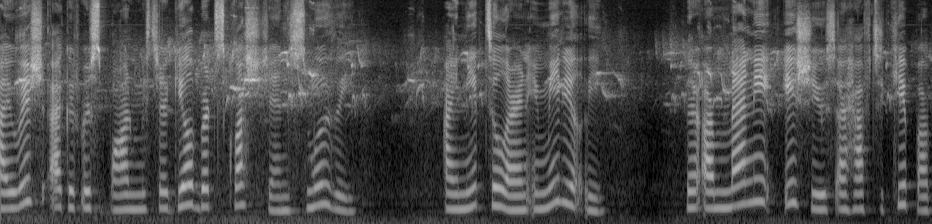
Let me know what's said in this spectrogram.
I wish I could respond Mr. Gilbert's question smoothly. I need to learn immediately. There are many issues I have to keep up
